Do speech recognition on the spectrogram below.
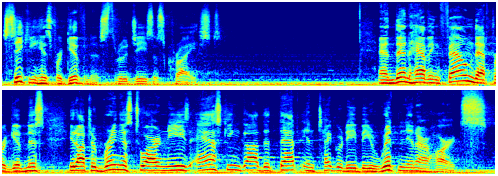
seeking His forgiveness through Jesus Christ. And then, having found that forgiveness, it ought to bring us to our knees, asking God that that integrity be written in our hearts,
